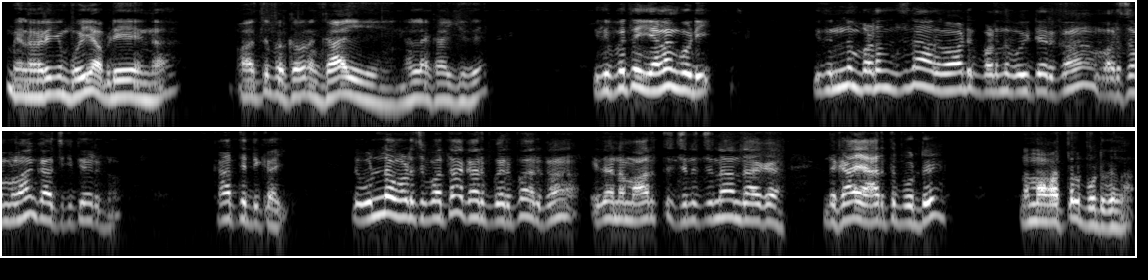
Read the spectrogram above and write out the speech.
மேலே வரைக்கும் போய் அப்படியே இந்த பார்த்து பக்கம் காய் நல்லா காய்க்குது. இது பற்றி இளங்கொடி. இது இன்னும் படந்துச்சுன்னா அது வாட்டுக்கு படந்து போயிட்டே இருக்கும். வருஷமெல்லாம் காய்ச்சிக்கிட்டே இருக்கும். காத்தட்டி காய். இது உள்ளே உடச்சி பார்த்தா கருப்பு கருப்பாக இருக்கும். இதை நம்ம அறுத்து சின்ன சின்ன அந்த க- இந்த காயை அறுத்து போட்டு நம்ம வத்தல் போட்டுக்கலாம்.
